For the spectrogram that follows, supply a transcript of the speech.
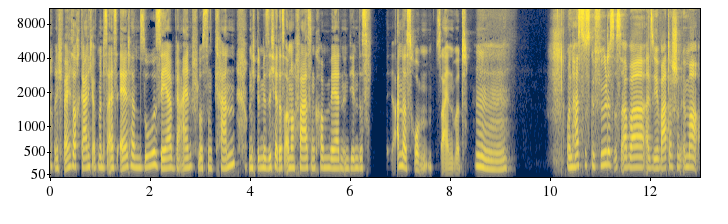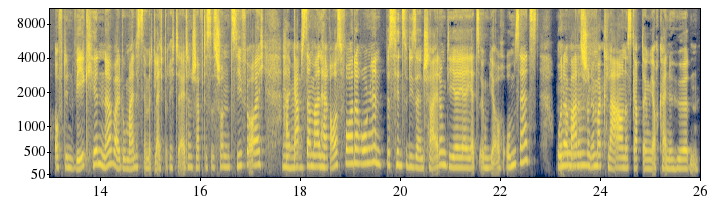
Und ich weiß auch gar nicht, ob man das als Eltern so sehr beeinflussen kann. Und ich bin mir sicher, dass auch noch Phasen kommen werden, in denen das andersrum sein wird. Hm. Und hast du das Gefühl, das ist aber, also ihr wart da schon immer auf den Weg hin, ne? weil du meintest ja mit gleichberechtigter Elternschaft, das ist schon ein Ziel für euch. Mhm. Gab es da mal Herausforderungen bis hin zu dieser Entscheidung, die ihr ja jetzt irgendwie auch umsetzt? Oder mhm. war das schon immer klar und es gab da irgendwie auch keine Hürden?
